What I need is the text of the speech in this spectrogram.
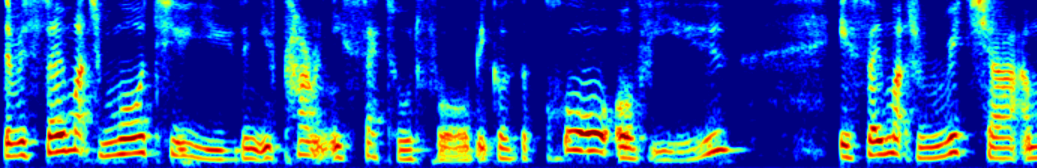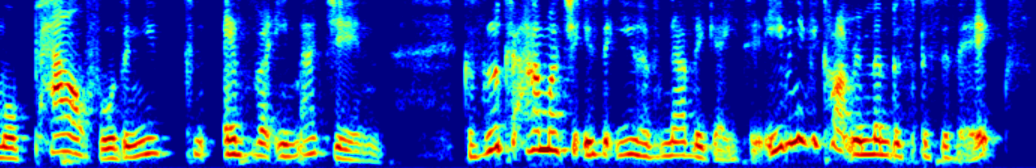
there is so much more to you than you've currently settled for because the core of you is so much richer and more powerful than you can ever imagine Because look at how much it is that you have navigated. Even if you can't remember specifics,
